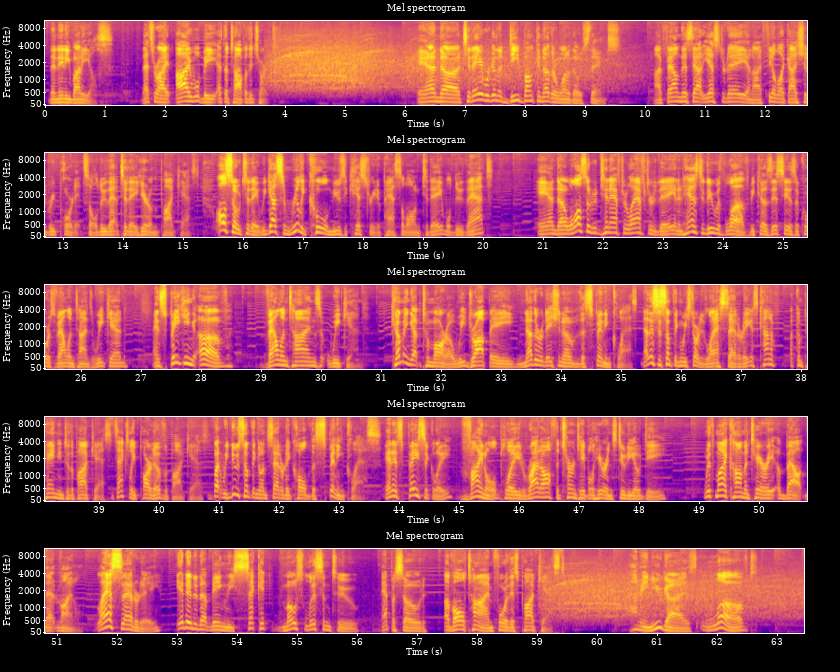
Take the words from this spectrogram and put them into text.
than anybody else. That's right, I will be at the top of the chart. And uh, today we're going to debunk another one of those things. I found this out yesterday and I feel like I should report it, so I'll do that today here on the podcast. Also, today, we got some really cool music history to pass along today. We'll do that. And uh, we'll also do 10 After Laughter today, and it has to do with love because this is, of course, Valentine's weekend. And speaking of Valentine's weekend, Coming up tomorrow, we drop a, another edition of the spinning class. Now, this is something we started last Saturday. It's kind of a companion to the podcast. It's actually part of the podcast. But we do something on Saturday called the spinning class. And it's basically vinyl played right off the turntable here in Studio D with my commentary about that vinyl. Last Saturday, it ended up being the second most listened to episode of all time for this podcast. I mean, you guys loved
